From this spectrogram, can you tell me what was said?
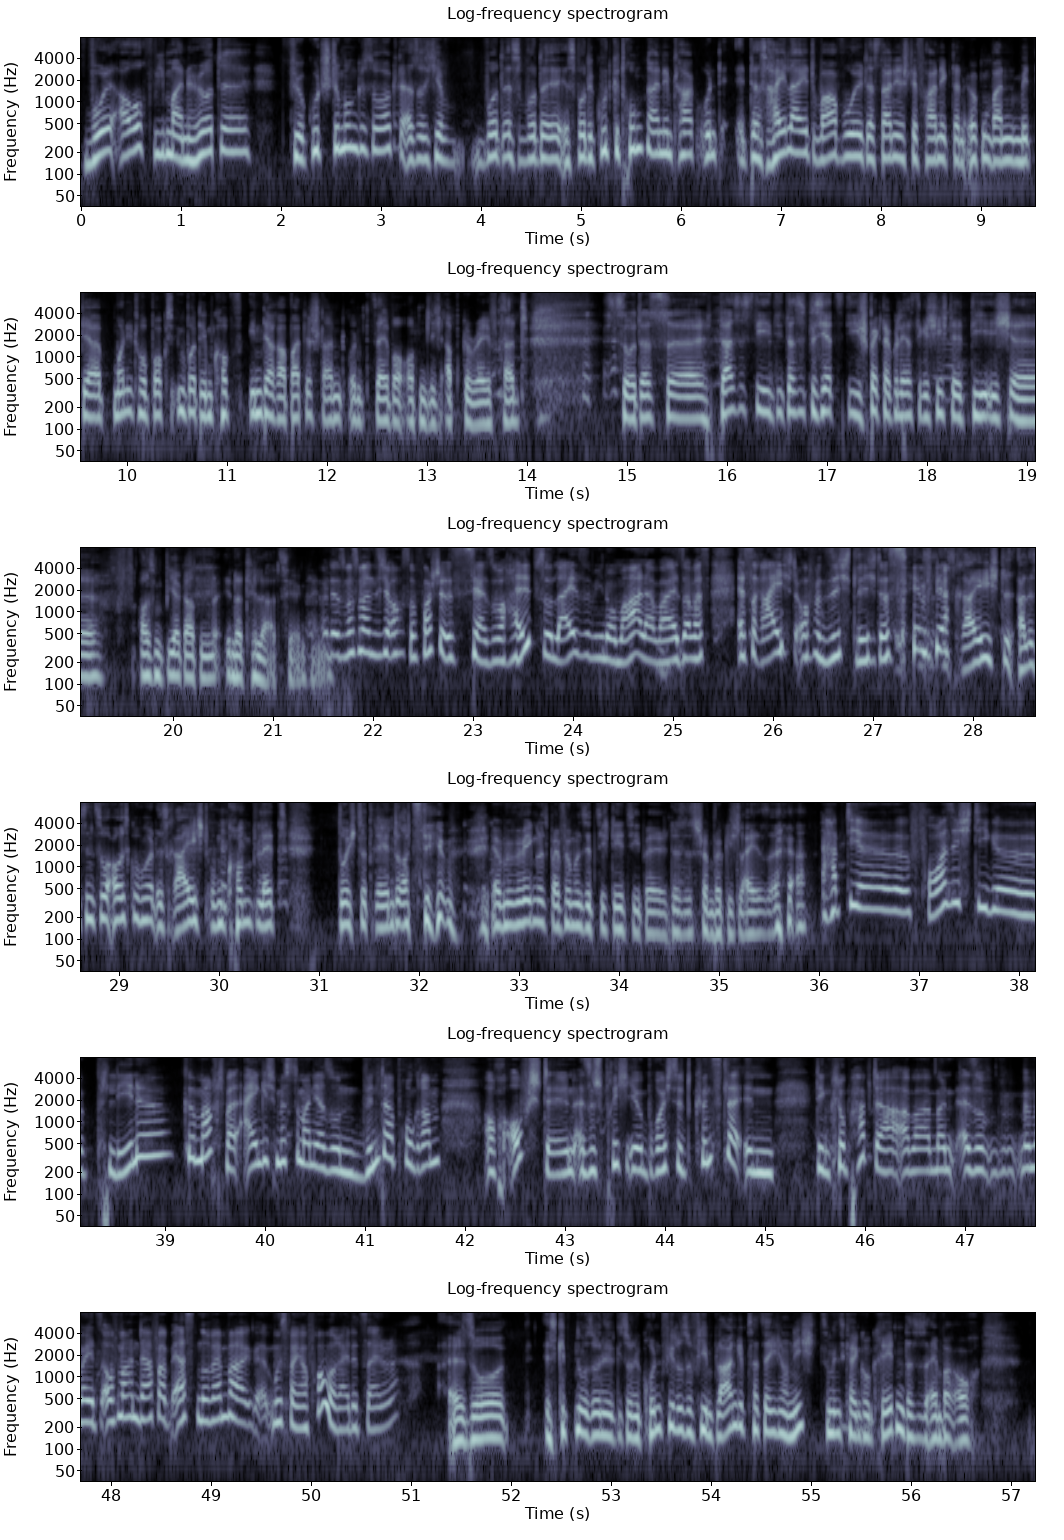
wohl auch, wie man hörte, für gut Stimmung gesorgt. Also hier wurde es wurde es wurde gut getrunken an dem Tag und das Highlight war wohl, dass Daniel Stefanik dann irgendwann mit der Monitorbox über dem Kopf in der Rabatte stand und selber ordentlich abgeraved hat. so, das äh, das ist die, die das ist bis jetzt die spektakulärste Geschichte, die ich äh, aus dem Biergarten in der Tille erzählen kann. Und das muss man sich auch so vorstellen. Es ist ja so halb so leise wie normalerweise, aber es, es reicht offensichtlich, dass es reicht. Alle sind so ausgehungert. Es reicht, um komplett durchzudrehen trotzdem. Ja, wir bewegen uns bei 75 Dezibel, das ist schon wirklich leise. Habt ihr vorsichtige Pläne gemacht? Weil eigentlich müsste man ja so ein Winterprogramm auch aufstellen. Also sprich, ihr bräuchtet Künstler in den Club habt ihr, aber man, also wenn man jetzt aufmachen darf ab 1. November, muss man ja vorbereitet sein, oder? Also es gibt nur so eine, so eine Grundphilosophie. Einen Plan gibt es tatsächlich noch nicht, zumindest keinen konkreten. Das ist einfach auch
